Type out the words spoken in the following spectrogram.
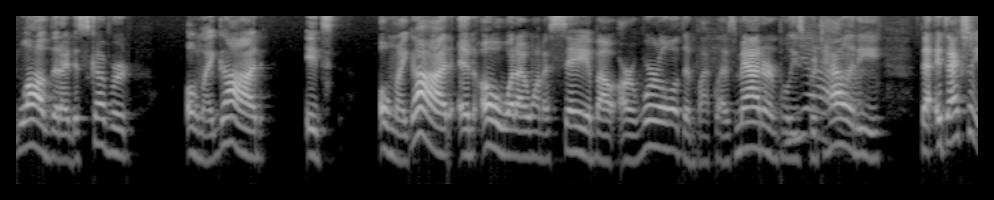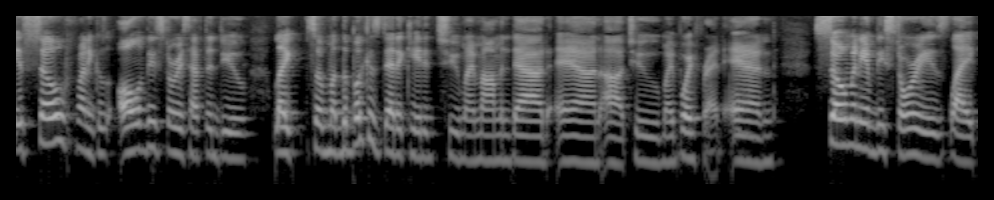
love that I discovered. Oh my God! It's oh my God! And oh, what I want to say about our world and Black Lives Matter and police yeah. brutality. That it's actually it's so funny because all of these stories have to do like so. My, the book is dedicated to my mom and dad and uh, to my boyfriend. And so many of these stories like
